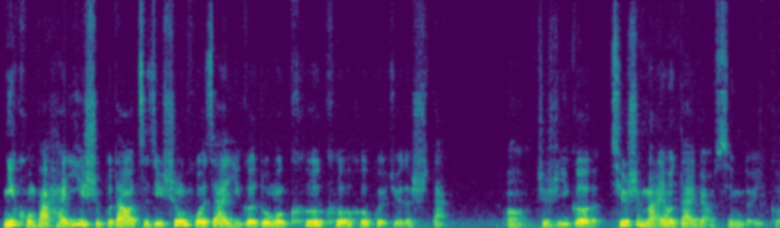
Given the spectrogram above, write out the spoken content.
你恐怕还意识不到自己生活在一个多么苛刻和诡谲的时代。嗯，这是一个其实是蛮有代表性的一个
